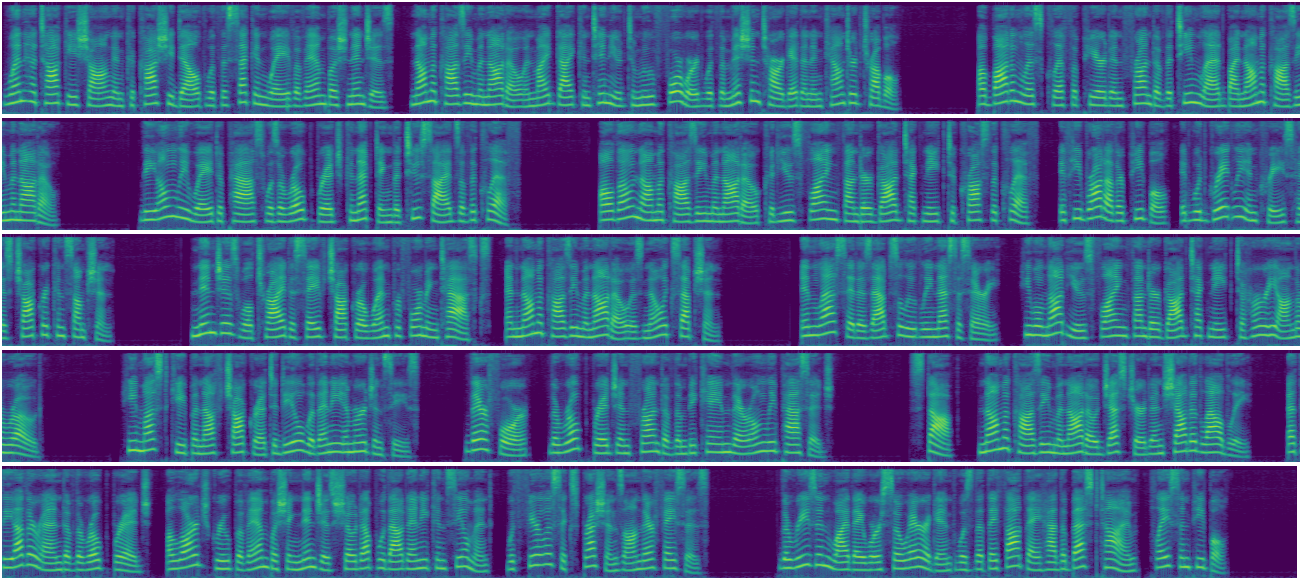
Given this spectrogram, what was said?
When Hatake Shang and Kakashi dealt with the second wave of ambush ninjas, Namikaze Minato and Might Guy continued to move forward with the mission target and encountered trouble. A bottomless cliff appeared in front of the team led by Namikaze Minato. The only way to pass was a rope bridge connecting the two sides of the cliff. Although Namikaze Minato could use Flying Thunder God technique to cross the cliff, if he brought other people, it would greatly increase his chakra consumption. Ninjas will try to save chakra when performing tasks, and Namikaze Minato is no exception. Unless it is absolutely necessary, he will not use Flying Thunder God technique to hurry on the road. He must keep enough chakra to deal with any emergencies. Therefore, the rope bridge in front of them became their only passage. Stop! Namikaze Minato gestured and shouted loudly. At the other end of the rope bridge, a large group of ambushing ninjas showed up without any concealment, with fearless expressions on their faces. The reason why they were so arrogant was that they thought they had the best time, place and people.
